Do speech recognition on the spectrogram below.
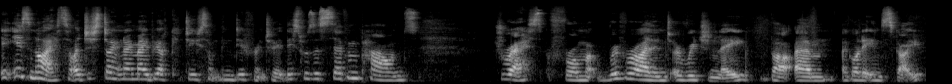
it is nice. I just don't know, maybe I could do something different to it. This was a £7 dress from River Island originally, but um, I got it in Scope.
